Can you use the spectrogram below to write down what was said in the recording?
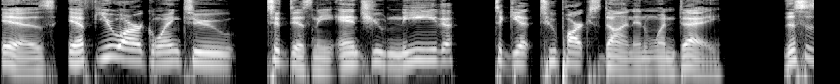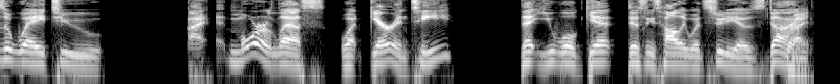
is if you are going to to Disney and you need to get two parks done in one day, this is a way to I, more or less what guarantee that you will get Disney's Hollywood Studios done right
